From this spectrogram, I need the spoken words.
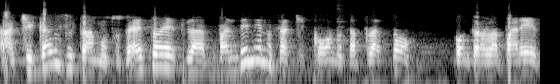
Achicados estamos. O sea, esto es, la pandemia nos achicó, nos aplastó contra la pared.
